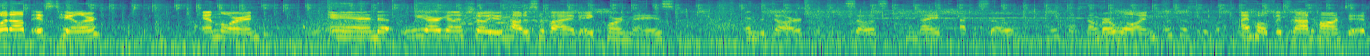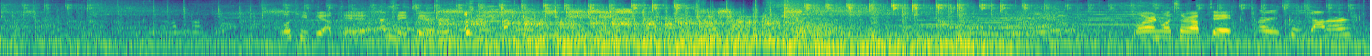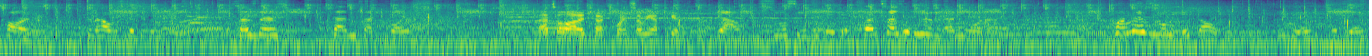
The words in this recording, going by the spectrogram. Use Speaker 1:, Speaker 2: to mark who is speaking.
Speaker 1: What up? It's Taylor and Lauren, and we are gonna show you how to survive a corn maze in the dark. So it's night episode number one. I hope it's not haunted. We'll keep you updated. Stay tuned. Lauren, what's our update?
Speaker 2: Alright, so we got our cards. It's gonna help us get through the maze. It says there's 10 checkpoints.
Speaker 1: That's a lot of checkpoints that we have to get through.
Speaker 2: Yeah, so we'll see if we make it. But it says we can do it in any order. The corn maze is only $8. Good deal, good deal.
